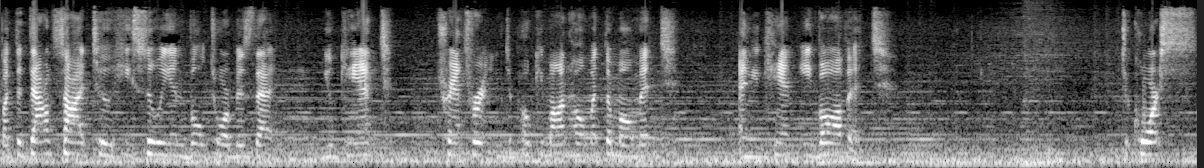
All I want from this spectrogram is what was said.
But the downside to Hisuian Voltorb is that you can't transfer it into Pokemon Home at the moment and you can't evolve it. Of course,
